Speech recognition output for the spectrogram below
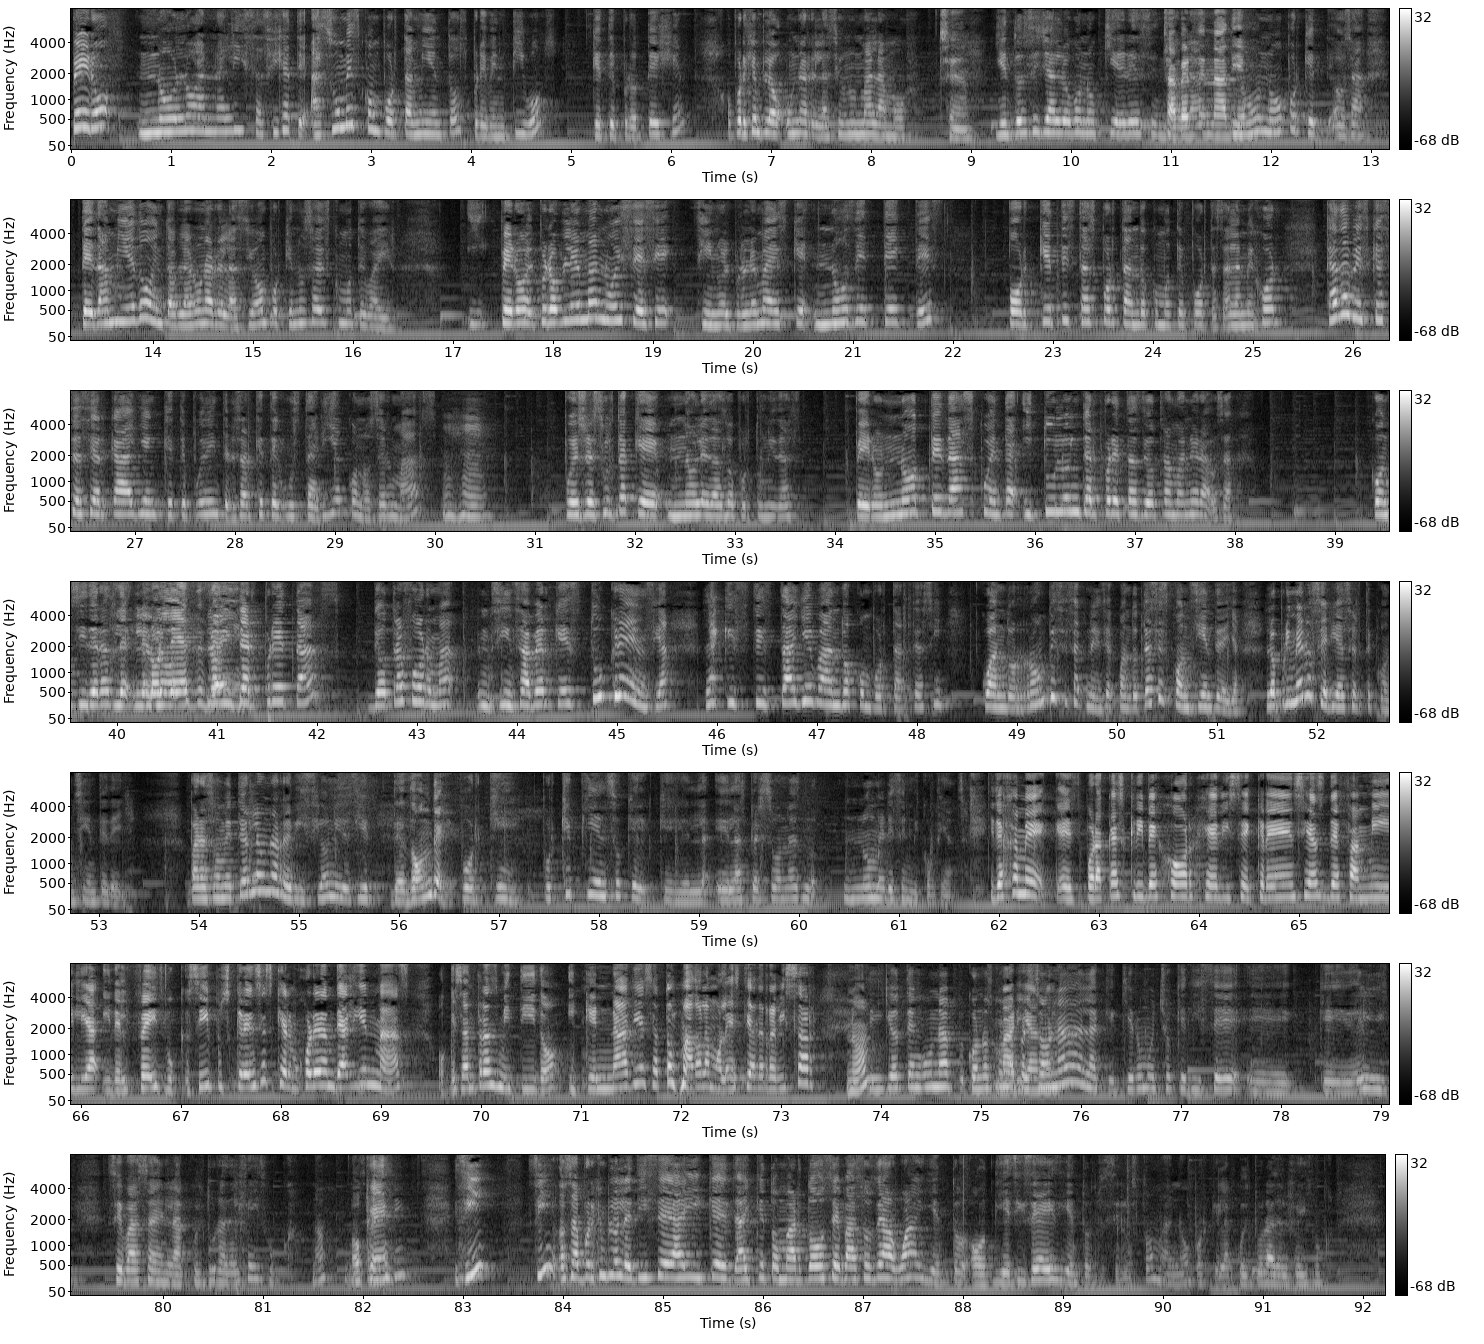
pero no lo analizas. Fíjate, asumes comportamientos preventivos que te protegen, o por ejemplo, una relación, un mal amor. Sí. Y entonces ya luego no quieres Saber de nadie. No, no, porque, o sea, te da miedo entablar una relación porque no sabes cómo te va a ir. Y, pero el problema no es ese, sino el problema es que no detectes por qué te estás portando como te portas. A lo mejor cada vez que se acerca alguien que te puede interesar, que te gustaría conocer más, Ujú. pues resulta que no le das la oportunidad, pero no te das cuenta y tú lo interpretas de otra manera, o sea, consideras, le- le- Lo lees desde lo ahí. interpretas de otra forma sin saber que es tu creencia la que te está llevando a comportarte así. Cuando rompes esa creencia, cuando te haces consciente de ella, lo primero sería hacerte consciente de ella, para someterla a una revisión y decir, ¿De dónde? ¿Por qué? ¿Por qué pienso que, que la- eh, las personas no, no merecen mi confianza? Y déjame, por acá escribe Jorge, dice creencias de familia y del Facebook. Sí, pues creencias que a lo mejor eran de alguien más o que se han transmitido y que nadie se ha tomado la molestia de revisar, ¿no? Sí, yo tengo una, conozco Mariana. una persona a la que quiero mucho que dice eh, que él se basa en la cultura del Facebook, ¿no? Ok. sí. Sí, sí, o sea, por ejemplo, le dice ahí que hay que tomar 12 vasos de agua y o 16 y entonces se los toma, ¿no? Porque la cultura del Facebook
